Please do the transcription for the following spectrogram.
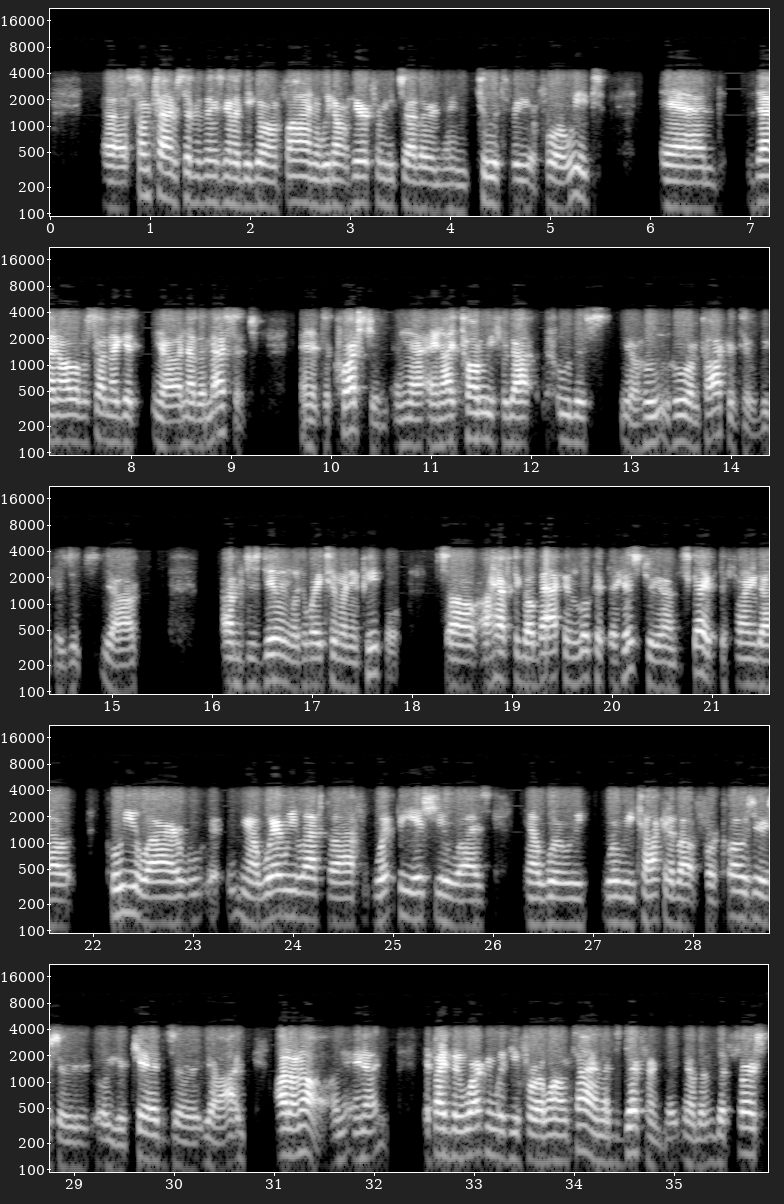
uh, sometimes everything's going to be going fine and we don't hear from each other in, in two or three or four weeks, and then all of a sudden I get you know another message and it's a question, and that, and I totally forgot who this, you know, who who I'm talking to because it's, you know, I'm just dealing with way too many people. So I have to go back and look at the history on Skype to find out who you are, you know, where we left off, what the issue was, you know, were we were we talking about foreclosures or or your kids or you know, I I don't know. And, and I, if I've been working with you for a long time, it's different. But, You know, the the first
